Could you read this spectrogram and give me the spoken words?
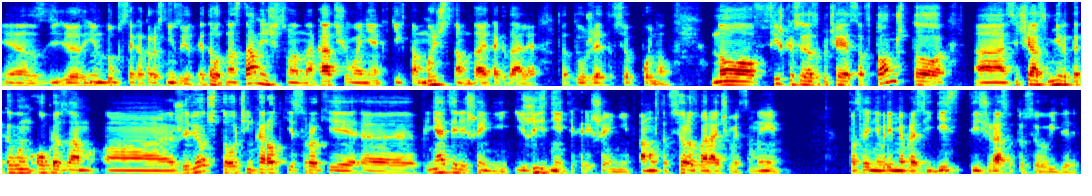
индукция, которая снизу идет. Это вот наставничество, накачивание каких-то мышц там, да, и так далее. Ты уже это все понял. Но фишка всегда заключается в том, что а, сейчас мир таковым образом а, живет, что очень короткие сроки а, принятия решений и жизни этих решений, потому что все разворачивается. Мы в последнее время в России 10 тысяч раз это все увидели.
